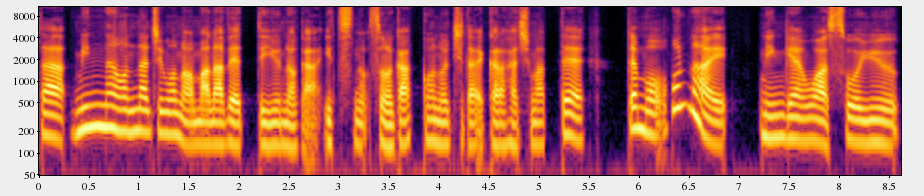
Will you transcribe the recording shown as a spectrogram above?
た、みんな同じものを学べっていうのが、いつの、その学校の時代から始まって、でも本来人間はそういう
